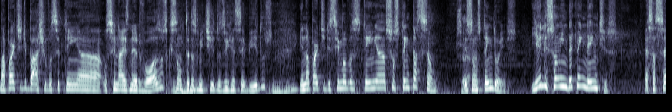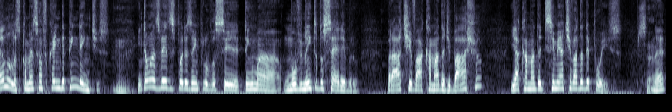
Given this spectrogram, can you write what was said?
Na parte de baixo você tem a- os sinais nervosos, que são transmitidos e recebidos. E na parte de cima você tem a sustentação, que Certo. são os tendões. E eles são independentes. Essas células começam a ficar independentes. Então, às vezes, por exemplo, você tem uma, um movimento do cérebro para ativar a camada de baixo e a camada de cima é ativada depois. Certo. Né?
